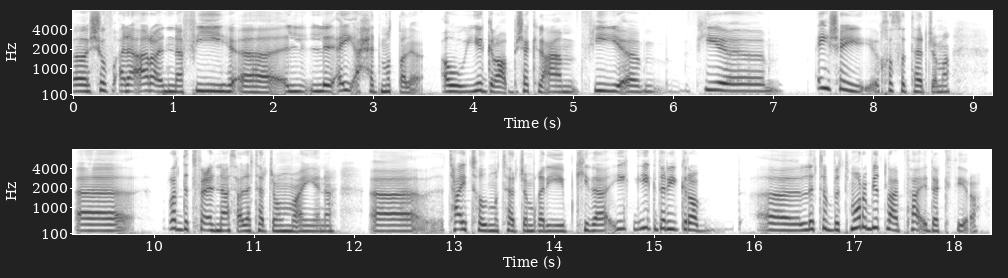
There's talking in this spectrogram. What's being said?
آه، شوف أنا أرى إن في آه، لأي أحد مطلع أو يقرأ بشكل عام في في أي شيء يخص الترجمة. آه، ردة فعل ناس على ترجمة معينة. title مترجم غريب كذا يقدر يقرأ little bit more بيطلع بفائدة كثيرة.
